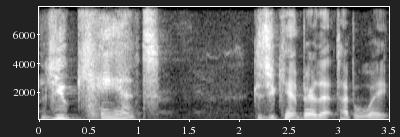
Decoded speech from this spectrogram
You can't. Because you can't bear that type of weight.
